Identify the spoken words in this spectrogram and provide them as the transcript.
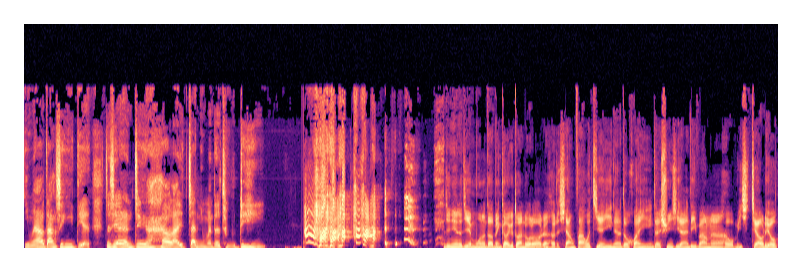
你们要当心一点，这些人竟然要来占你们的土地！啊哈哈哈哈哈！哈今天的节目呢，到这边告一个段落了。任何的想法或建议呢，都欢迎在讯息栏的地方呢和我们一起交流。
